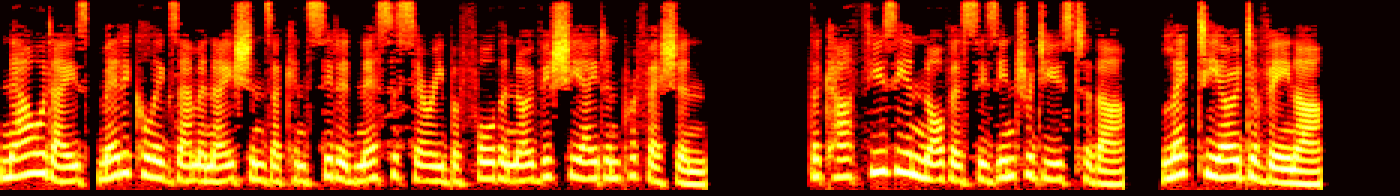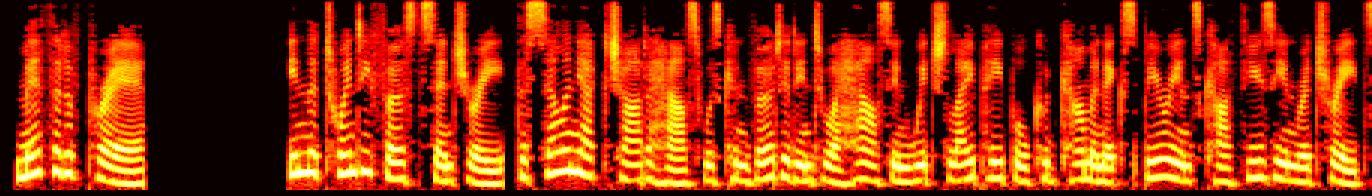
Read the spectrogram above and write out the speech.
Nowadays, medical examinations are considered necessary before the novitiate and profession. The Carthusian novice is introduced to the Lectio Divina method of prayer. In the 21st century, the Selignac Charterhouse was converted into a house in which lay people could come and experience Carthusian retreats,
